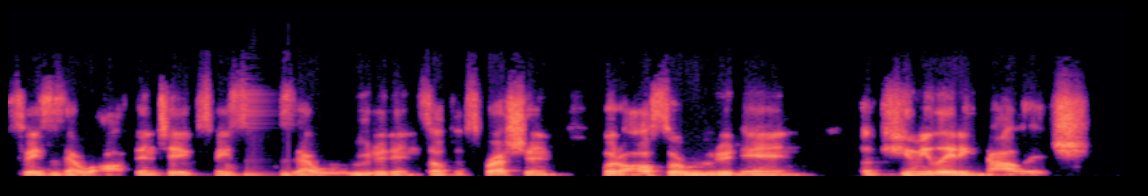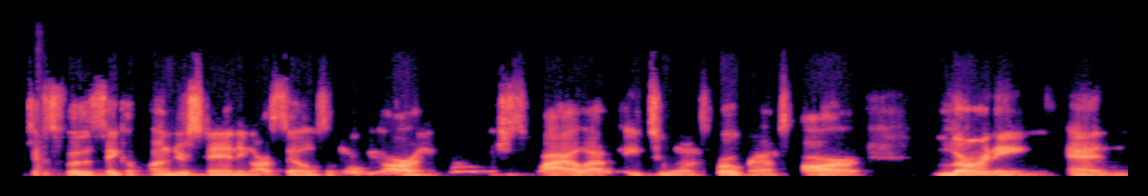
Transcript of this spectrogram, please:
spaces that were authentic, spaces that were rooted in self expression, but also rooted in accumulating knowledge just for the sake of understanding ourselves and where we are in the world, which is why a lot of 821's programs are learning and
